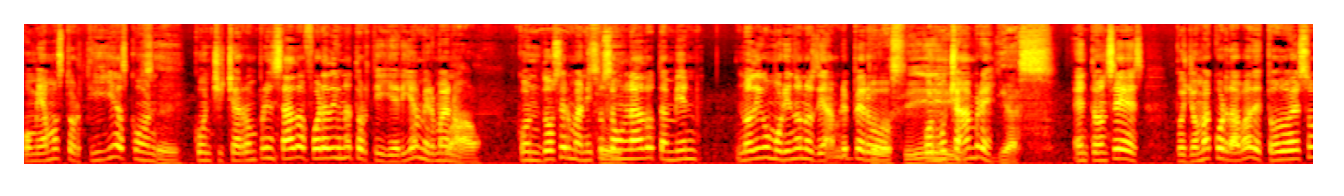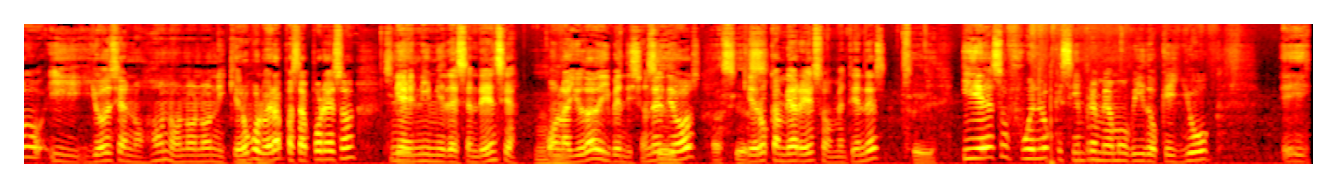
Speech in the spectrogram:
comíamos tortillas con, con chicharrón prensado afuera de una tortillería, mi hermano con dos hermanitos a un lado también, no digo muriéndonos de hambre, pero, con mucha hambre. Yes. Entonces, pues yo me acordaba de todo eso y yo decía, no, no, no, no, ni quiero volver a pasar por eso, ni, ni mi descendencia. Con la ayuda y bendición de Dios, quiero cambiar eso, ¿me entiendes? Sí. Y eso fue lo que siempre me ha movido, que yo eh,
